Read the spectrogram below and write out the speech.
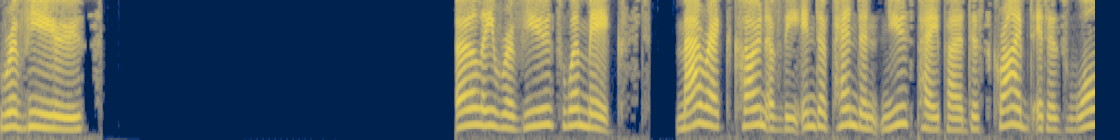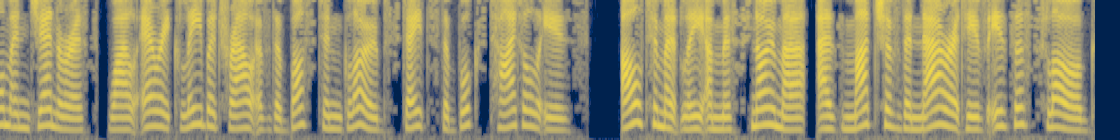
Reviews Early reviews were mixed. Marek Kohn of the Independent newspaper described it as warm and generous, while Eric Liebetrau of the Boston Globe states the book's title is, "...ultimately a misnomer, as much of the narrative is a slog."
